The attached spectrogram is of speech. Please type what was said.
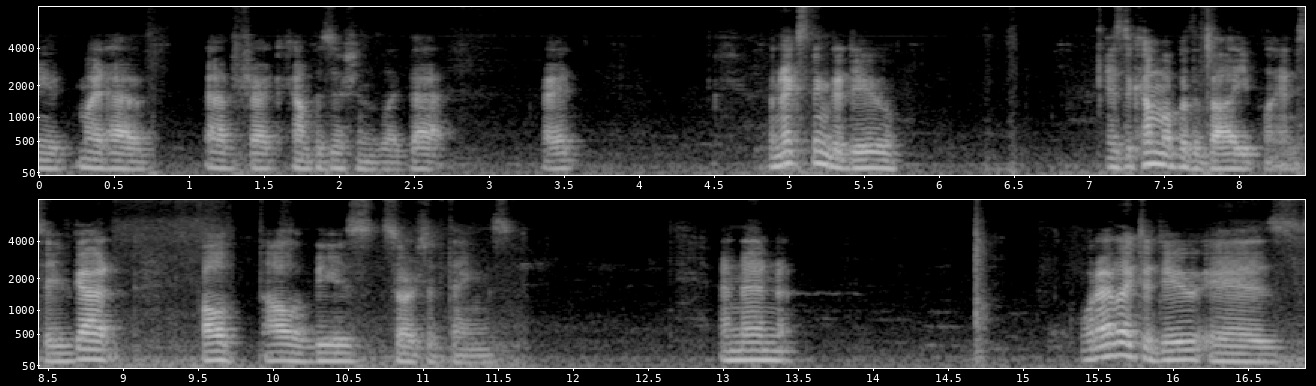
And you might have abstract compositions like that, right? The next thing to do is to come up with a value plan. So you've got all, all of these sorts of things. And then what I like to do is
